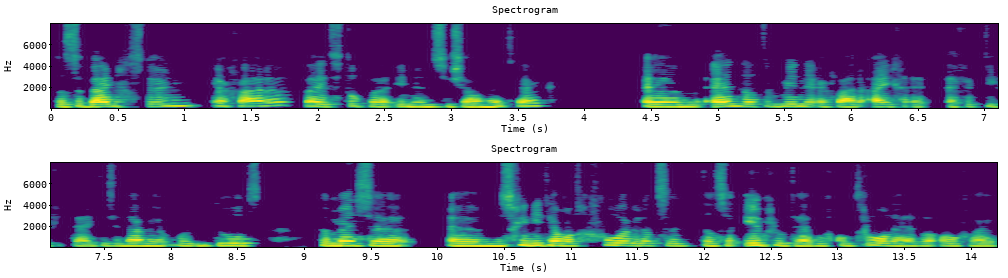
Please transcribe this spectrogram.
dat ze weinig steun ervaren bij het stoppen in een sociaal netwerk. Um, en dat er minder ervaren eigen e-, effectiviteit is. En daarmee wordt bedoeld dat mensen uh, misschien niet helemaal het gevoel hebben dat ze, dat ze invloed hebben of controle hebben over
